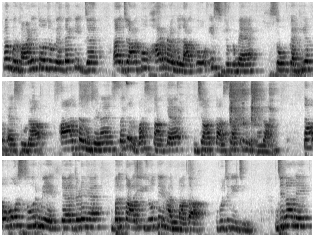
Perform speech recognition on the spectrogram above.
ਤਾਂ ਗੁਰਬਾਣੀ ਤੋਂ ਜੋ ਮਿਲਦਾ ਕਿ ਜਾਂ ਕੋ ਹਰ ਰੰਗ ਲਾਗੋ, ਇਸ ਜੁਗ ਮੈਂ ਸੋ ਕਹੀਤ ਹੈ ਸੂਰਾ ਆਤਨ ਜਿਣੈ ਸਗਲ ਵਸਤਾਂ ਕੈ, ਜਾ ਕਾ ਸਤਿਗੁਰ ਪੂਰਾ। ਤਾਂ ਉਹ ਸੂਰਮੇ ਜਿਹੜੇ ਹੈ ਬਲਕਾਰੀ ਯੋਧੇ ਹਨ ਮਾਤਾ ਗੁਜਰੀ ਜੀ, ਜਿਨ੍ਹਾਂ ਨੇ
